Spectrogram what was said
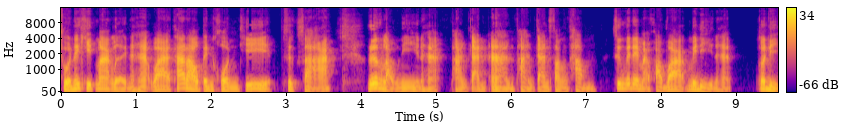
ชวนให้คิดมากเลยนะฮะว่าถ้าเราเป็นคนที่ศึกษาเรื่องเหล่านี้นะฮะผ่านการอ่านผ่านการฟังธรรม ซึ่งไม่ได้หมายความว่าไม่ดีนะฮะก็ดี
